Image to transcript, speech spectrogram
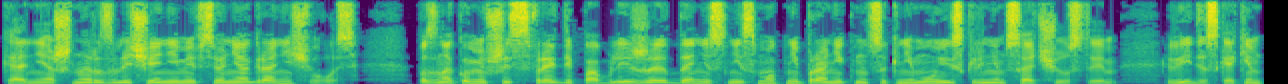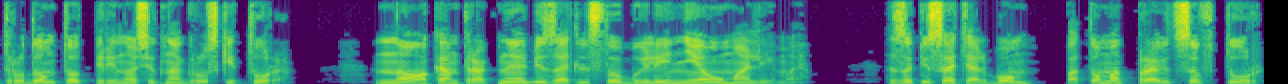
Конечно, развлечениями все не ограничивалось. Познакомившись с Фредди поближе, Деннис не смог не проникнуться к нему искренним сочувствием, видя, с каким трудом тот переносит нагрузки тура. Но контрактные обязательства были неумолимы записать альбом, потом отправиться в тур.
